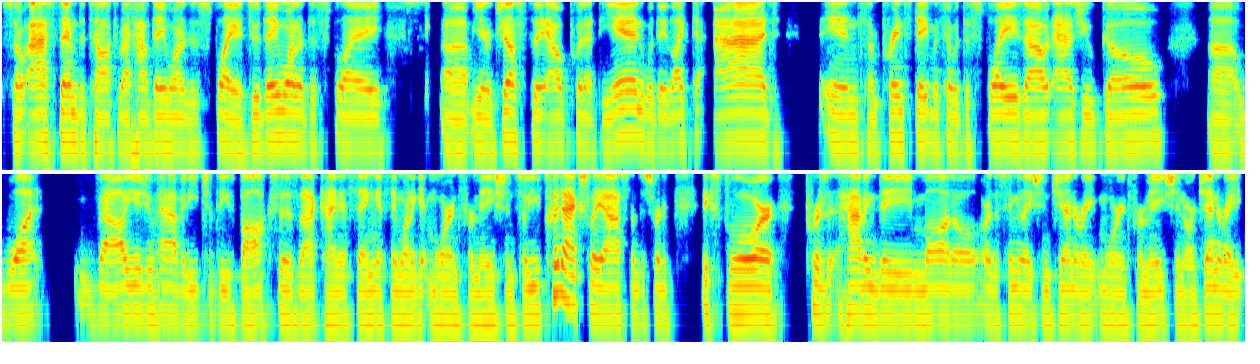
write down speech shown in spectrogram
So ask them to talk about how they want to display it. Do they want to display, uh, you know, just the output at the end? Would they like to add in some print statements so it displays out as you go uh, what values you have at each of these boxes, that kind of thing, if they want to get more information. So you could actually ask them to sort of explore having the model or the simulation generate more information or generate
